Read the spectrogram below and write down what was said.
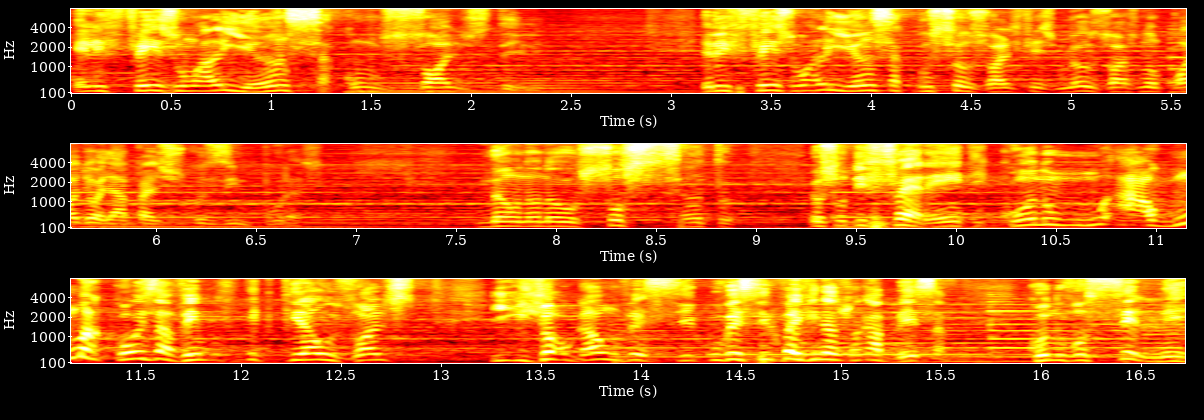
ele fez uma aliança com os olhos dele. Ele fez uma aliança com os seus olhos. Ele fez: Meus olhos não podem olhar para as coisas impuras. Não, não, não, eu sou santo. Eu sou diferente. Quando alguma coisa vem, você tem que tirar os olhos e jogar um versículo. O versículo vai vir na sua cabeça. Quando você lê.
